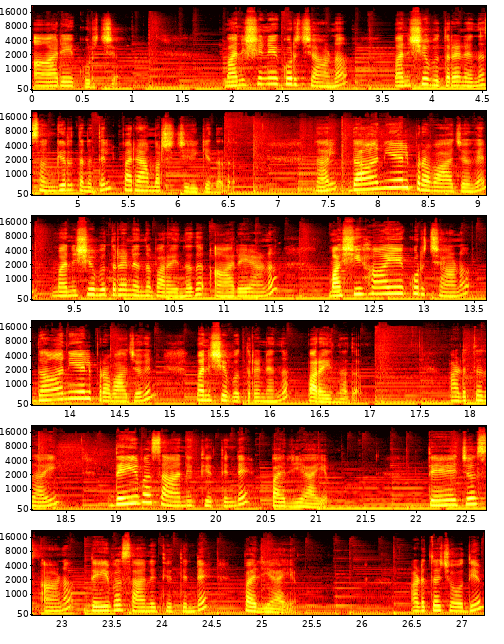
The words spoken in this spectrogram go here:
ആരെക്കുറിച്ച്? മനുഷ്യനെക്കുറിച്ചാണ് മനുഷ്യപുത്രൻ എന്ന സങ്കീർത്തനത്തിൽ പരാമർശിച്ചിരിക്കുന്നത്. എന്നാൽ ദാനിയേൽ പ്രവാചകൻ മനുഷ്യപുത്രൻ എന്ന് പറയുന്നത് ആരെയാണ്? മഷിഹായെക്കുറിച്ചാണ് ദാനിയേൽ പ്രവാചകൻ മനുഷ്യപുത്രൻ എന്ന് പറയുന്നത്. അടുത്തതായി ദൈവ സാന്നിധ്യത്തിന്റെ പര്യായം. തേജസ് ആണ് ദൈവ സാന്നിധ്യത്തിന്റെ പര്യായം. അടുത്ത ചോദ്യം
